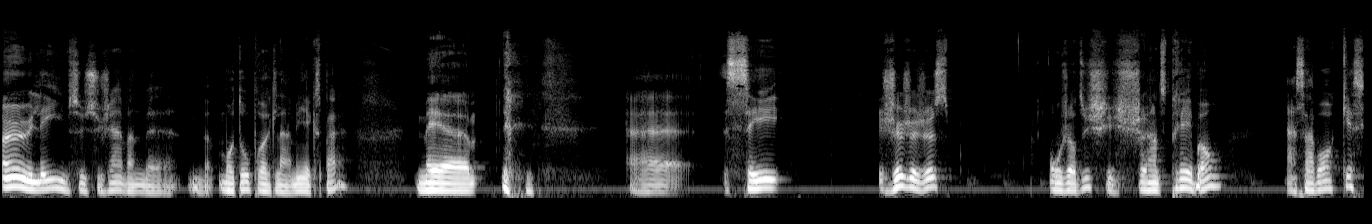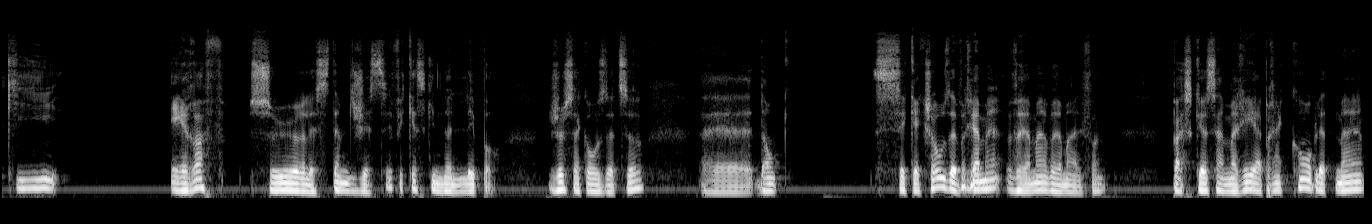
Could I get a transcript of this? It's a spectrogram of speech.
un livre sur le sujet avant de me, m'auto-proclamer expert. Mais euh, euh, c'est juste, juste, aujourd'hui, je, suis rendu très bon à savoir qu'est-ce qui est rough sur le système digestif et qu'est-ce qui ne l'est pas, juste à cause de ça. Euh, donc, c'est quelque chose de vraiment, vraiment, vraiment le fun. Parce que ça me réapprend complètement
